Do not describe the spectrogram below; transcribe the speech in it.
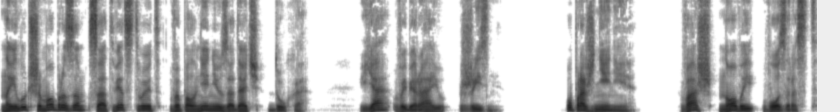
наилучшим образом соответствует выполнению задач духа. Я выбираю жизнь. Упражнение. Ваш новый возраст.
